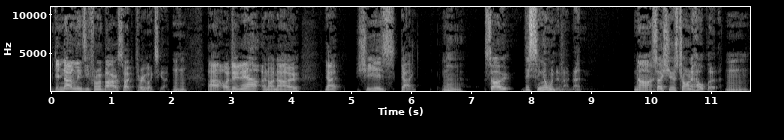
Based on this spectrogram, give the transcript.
didn't know Lindsay from a bar of soap three weeks ago. Mm-hmm. Uh, I do now, and I know, you know, she is gay. Mm. So this singer wouldn't have known that. No. So she was trying to help her. Mm.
